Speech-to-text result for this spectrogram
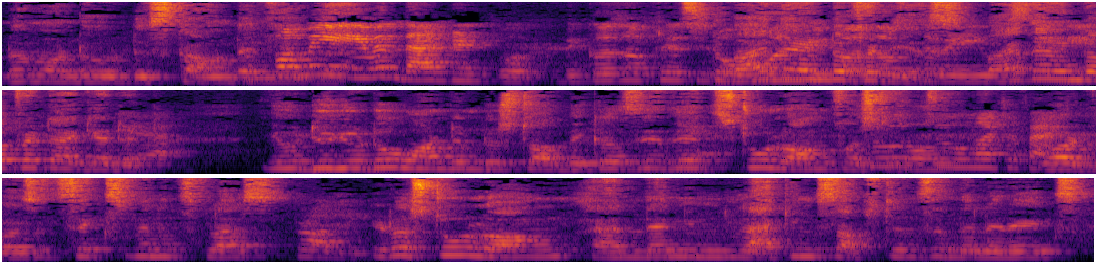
don't want to discount any For me, that. even that didn't work because of his tone, By the end of it, of, yes. By the end of it, I get it. Yeah. You do you do want him to stop because it, it's too long. First Too- of all, too much of what was it? Six minutes plus. Probably. It was too long, and then in lacking substance in the lyrics,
